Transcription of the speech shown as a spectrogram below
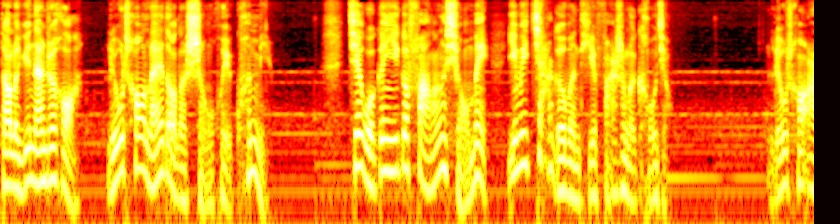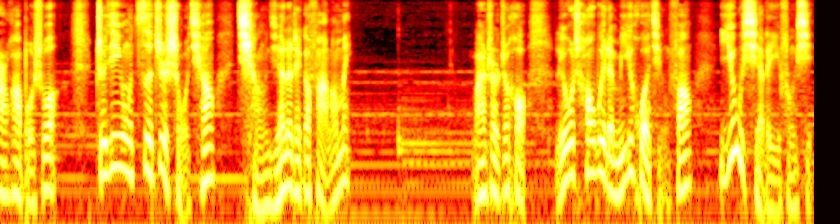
到了云南之后啊，刘超来到了省会昆明，结果跟一个发廊小妹因为价格问题发生了口角。刘超二话不说，直接用自制手枪抢劫了这个发廊妹。完事之后，刘超为了迷惑警方，又写了一封信。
